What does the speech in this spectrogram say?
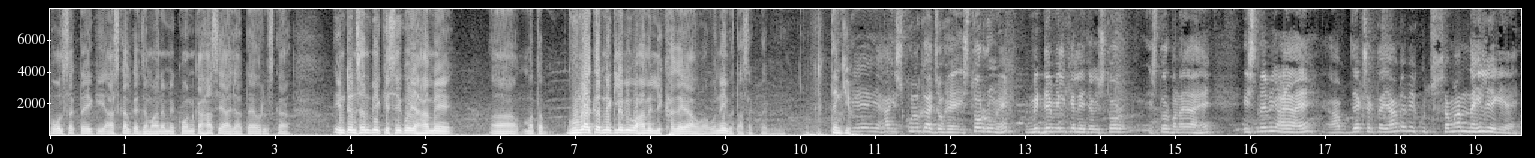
बोल सकते है कि आजकल के ज़माने में कौन कहाँ से आ जाता है और उसका इंटेंशन भी किसी को यहाँ में आ, मतलब गुमराह करने के लिए भी वहाँ में लिखा गया होगा। वो नहीं बता सकता अभी। थैंक यू ये यहाँ स्कूल का जो है स्टोर रूम है। मिड डे मील के लिए जो स्टोर स्टोर बनाया है इसमें भी आया है। आप देख सकते हैं, यहाँ में भी कुछ सामान नहीं ले गया है।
